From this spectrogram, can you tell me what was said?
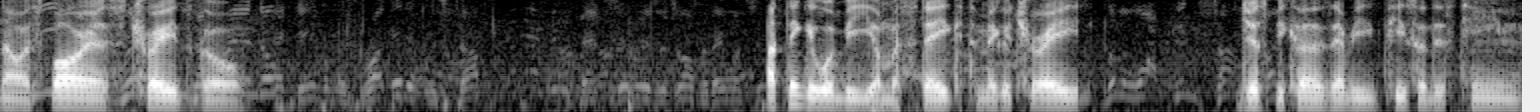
Now, as far as trades go, I think it would be a mistake to make a trade just because every piece of this team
